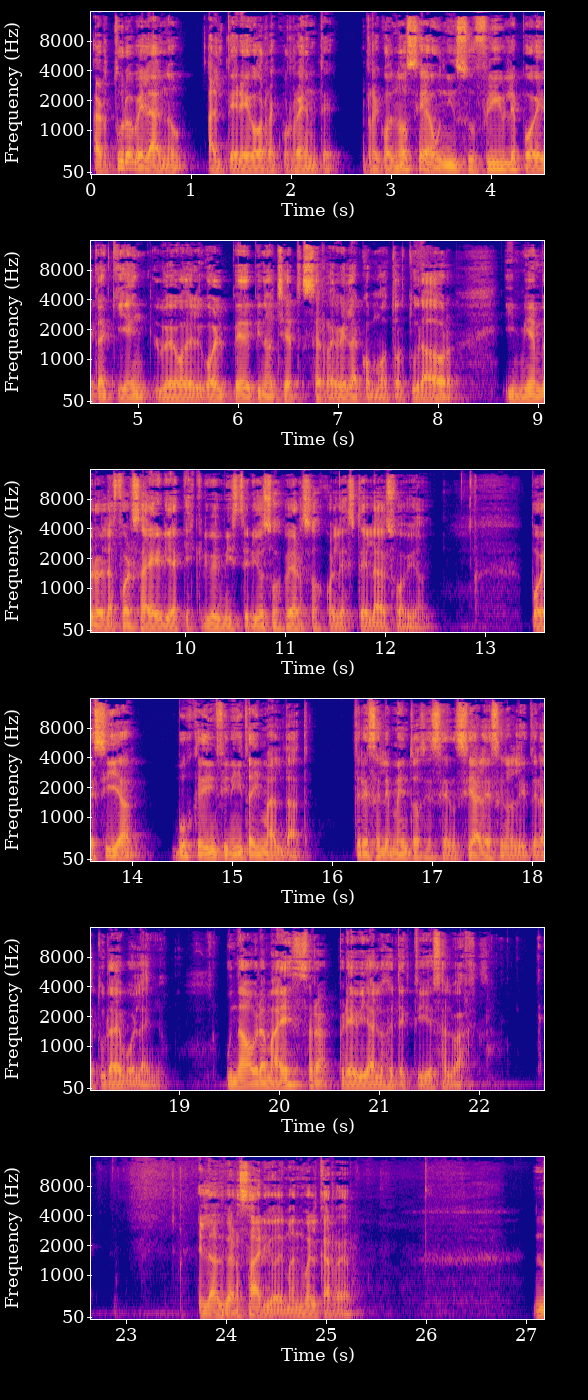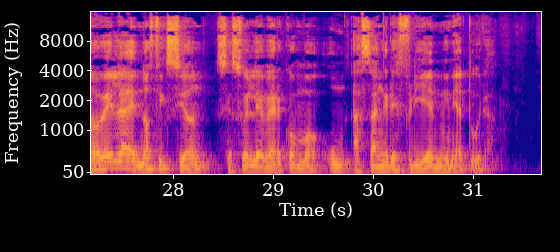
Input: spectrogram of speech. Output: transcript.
Arturo Velano, alter ego recurrente, reconoce a un insufrible poeta quien, luego del golpe de Pinochet, se revela como torturador y miembro de la Fuerza Aérea que escribe misteriosos versos con la estela de su avión. Poesía, búsqueda infinita y maldad, tres elementos esenciales en la literatura de Bolaño. Una obra maestra previa a los detectives salvajes. El adversario de Manuel Carrer. Novela de no ficción se suele ver como un a sangre fría en miniatura.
